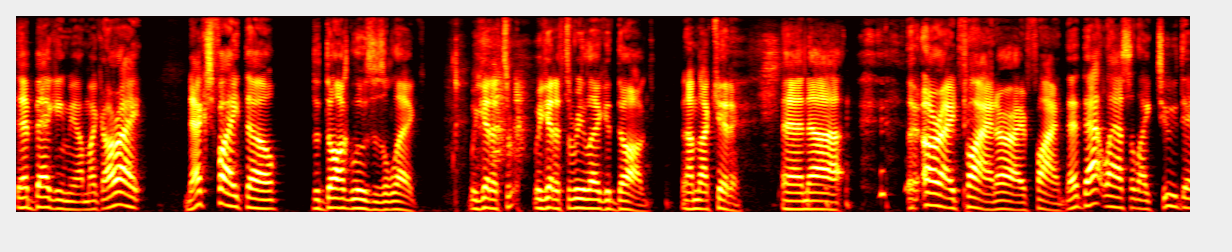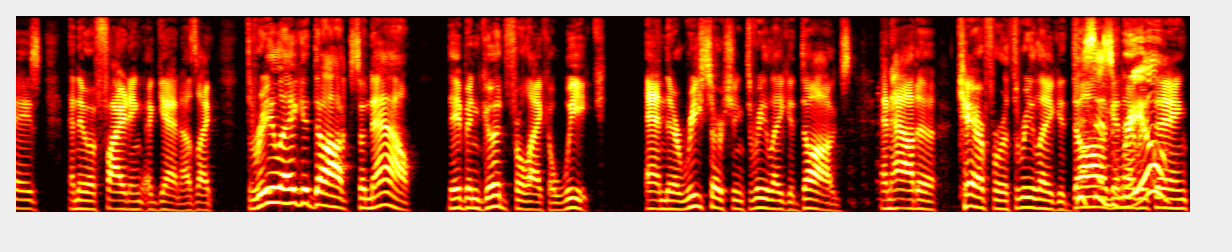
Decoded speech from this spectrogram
They're begging me. I'm like, all right. Next fight though, the dog loses a leg. We get a th- we get a three legged dog. And I'm not kidding. And uh, all right, fine, all right, fine. That that lasted like two days, and they were fighting again. I was like, three legged dog. So now they've been good for like a week, and they're researching three legged dogs and how to care for a three legged dog and real? everything.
